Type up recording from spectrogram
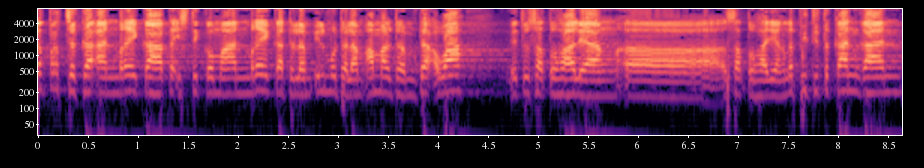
keterjagaan mereka keistiqomahan mereka dalam ilmu dalam amal dalam dakwah itu satu hal yang uh, satu hal yang lebih ditekankan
